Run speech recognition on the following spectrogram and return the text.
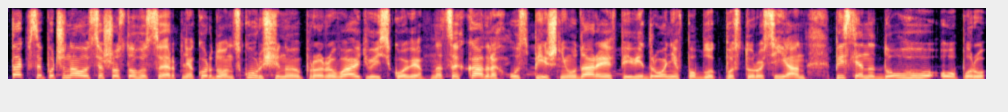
Так все починалося 6 серпня. Кордон з Курщиною проривають військові. На цих кадрах успішні удари FPV-дронів по блокпосту росіян. Після недовгого опору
